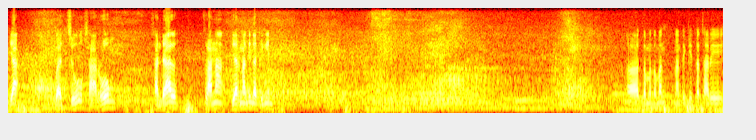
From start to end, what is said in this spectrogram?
Ya. Baju, sarung, sandal, celana. Biar nanti nggak dingin. Eh, teman-teman nanti kita cari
